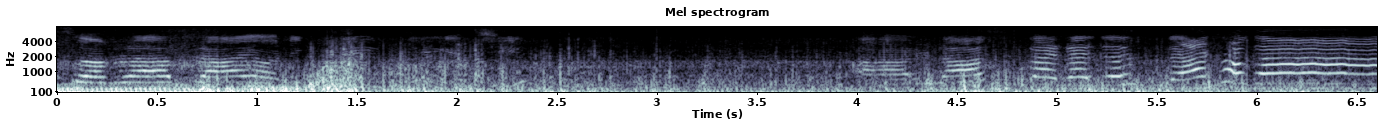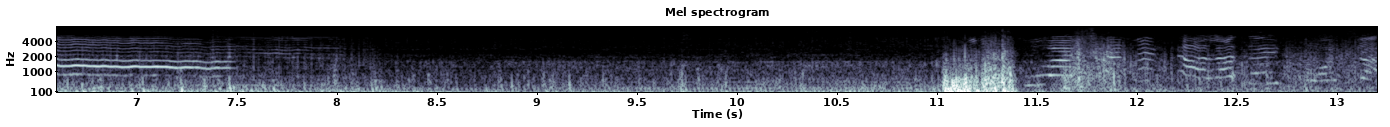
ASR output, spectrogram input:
So, আমরা প্রায় অনেকটাই উঠে গেছি আর রাস্তাটা জাস্ট দেখো guys! কুয়াশাটা একটা আলাদাই মজা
